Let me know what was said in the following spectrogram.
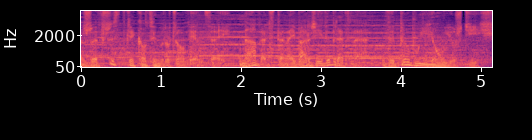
że wszystkie koty mruczą więcej, nawet te najbardziej wybredne. Wypróbuj ją już dziś.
